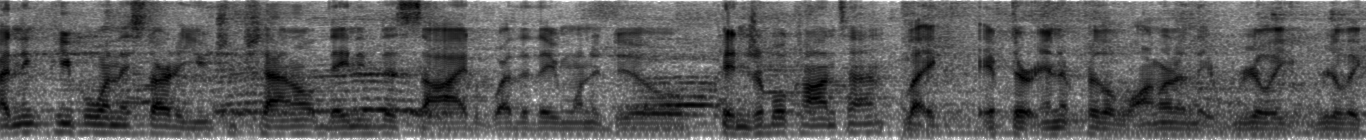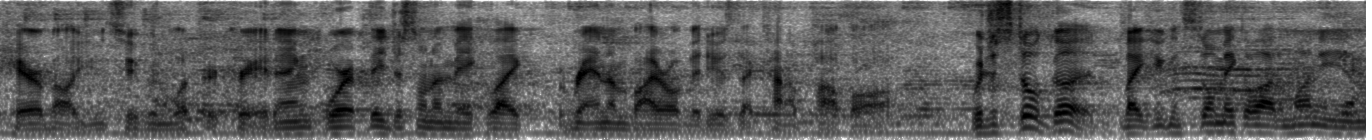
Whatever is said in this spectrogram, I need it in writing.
I think people when they start a YouTube channel, they need to decide whether they want to do bingeable content, like if they're in it for the long run and they really, really care about YouTube and what they're creating, or if they just want to make like random viral videos that kind of pop off, which is still good. Like you can still make a lot of money and,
